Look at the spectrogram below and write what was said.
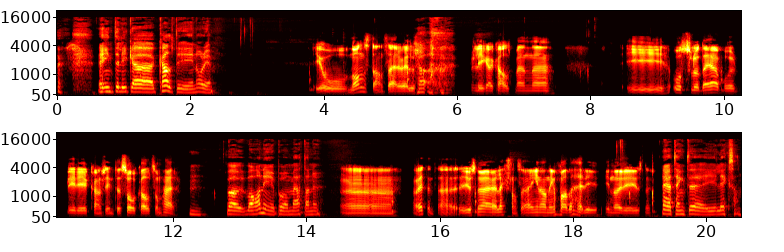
Det är inte lika kallt i Norge. Jo, någonstans är det väl Ja. lika kallt, men eh, i Oslo där jag bor blir det kanske inte så kallt som här. Mm. Vad, vad har ni på mätaren nu? Eh, jag vet inte, just nu är jag i Leksand så jag har ingen aning om vad det är i, i Norge just nu. Nej, jag tänkte i Leksand.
